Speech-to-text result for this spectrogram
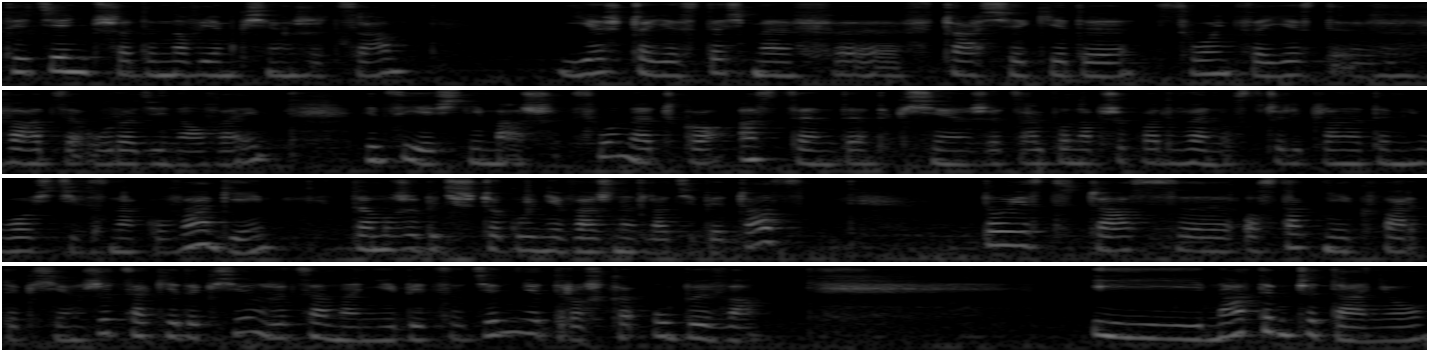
tydzień przed nowiem księżyca. Jeszcze jesteśmy w, w czasie, kiedy Słońce jest w wadze urodzinowej, więc jeśli masz Słoneczko, Ascendent, Księżyc albo na przykład Wenus, czyli planetę miłości w znaku wagi, to może być szczególnie ważny dla Ciebie czas, to jest czas e, ostatniej kwarty księżyca, kiedy księżyca na niebie codziennie troszkę ubywa. I na tym czytaniu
